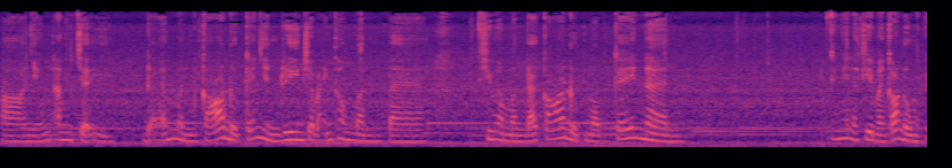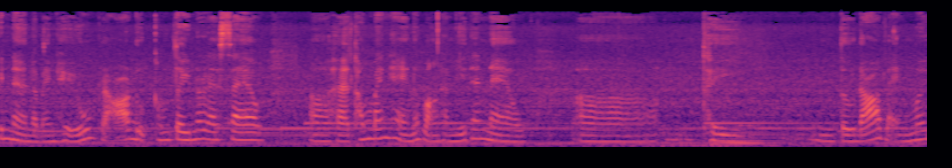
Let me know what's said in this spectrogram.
uh, những anh chị để mình có được cái nhìn riêng cho bản thân mình. Và khi mà mình đã có được một cái nền nghĩa là khi bạn có được một cái nền là bạn hiểu rõ được công ty nó ra sao uh, hệ thống bán hàng nó vận hành như thế nào uh, thì từ đó bạn mới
